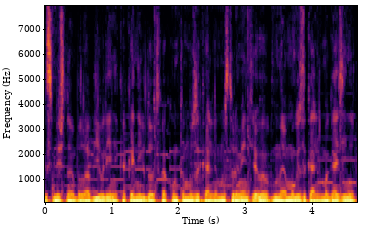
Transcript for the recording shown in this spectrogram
Смешное было объявление, как анекдот в каком-то музыкальном инструменте, э, в музыкальном магазине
